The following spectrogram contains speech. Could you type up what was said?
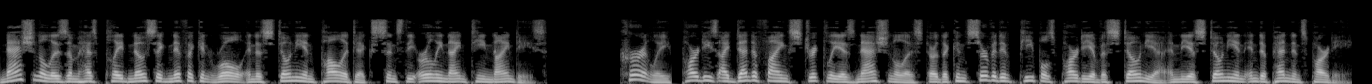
Nationalism has played no significant role in Estonian politics since the early 1990s. Currently, parties identifying strictly as nationalist are the Conservative People's Party of Estonia and the Estonian Independence Party.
